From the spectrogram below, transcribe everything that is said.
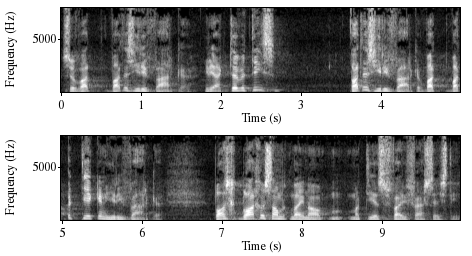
So wat wat is hierdie werke? Hierdie activities? Wat is hierdie werke? Wat wat beteken hierdie werke? Blaai blaai gou saam met my na Matteus 5 vers 16.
